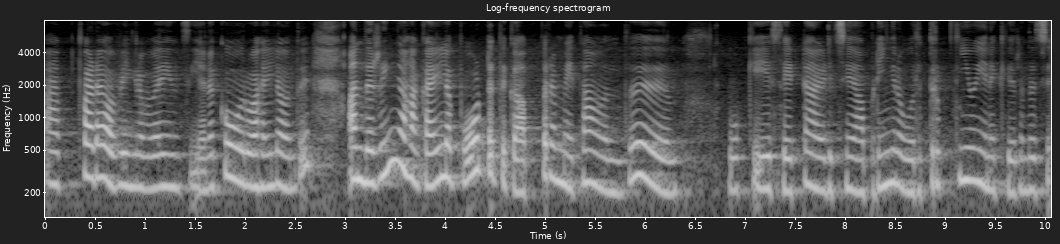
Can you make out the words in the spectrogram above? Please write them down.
அப்பாடா அப்படிங்கிற மாதிரி இருந்துச்சு. எனக்கும் ஒரு வகையில் வந்து அந்த ரிங் கையில் போட்டதுக்கு அப்புறமே தான் வந்து ஓகே செட் ஆகிடுச்சு அப்படிங்கிற ஒரு திருப்தியும் எனக்கு இருந்துச்சு.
